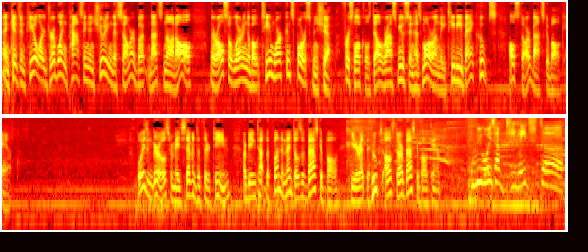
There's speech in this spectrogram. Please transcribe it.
And kids in Peel are dribbling, passing, and shooting this summer, but that's not all. They're also learning about teamwork and sportsmanship. First Local's Del Rasmussen has more on the TD Bank Hoops All-Star Basketball Camp. Boys and girls from age 7 to 13 are being taught the fundamentals of basketball here at the Hoops All-Star Basketball Camp. We always have teammates to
